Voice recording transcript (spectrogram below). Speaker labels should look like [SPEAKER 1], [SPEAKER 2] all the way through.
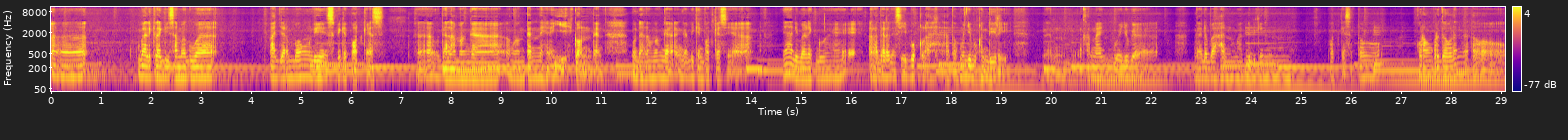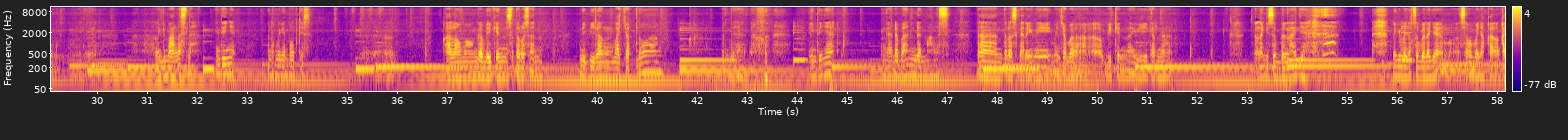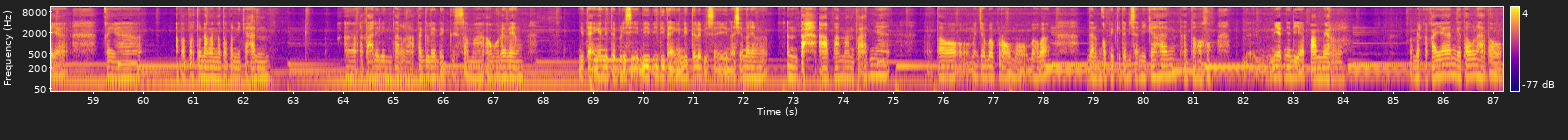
[SPEAKER 1] uh, balik lagi sama gua Pajar Bong di Speak Podcast. Uh, udah lama nggak ngonten nih. Ih konten. Udah lama nggak nggak bikin podcast ya. Ya dibalik gue rada-rada sibuk lah atau menyibukkan diri. Dan karena gue juga nggak ada bahan buat dibikin podcast atau kurang pergaulan atau lagi males lah intinya untuk bikin podcast. Kalau mau nggak bikin seterusan dibilang bacot doang udah intinya nggak ada bahan dan males. Nah terus kali ini mencoba bikin lagi karena lagi sebel aja. Lagi banyak sebel aja sama banyak kayak kayak apa pertunangan atau pernikahan uh, Atta Halilintar Atta Geledek sama Aurel yang ditayangin di televisi di, ditayangin di televisi nasional yang entah apa manfaatnya atau mencoba promo bahwa dalam covid kita bisa nikahan atau niatnya dia pamer pamer kekayaan gak tau lah atau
